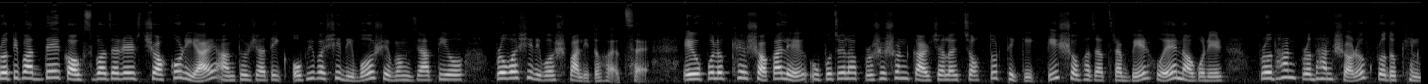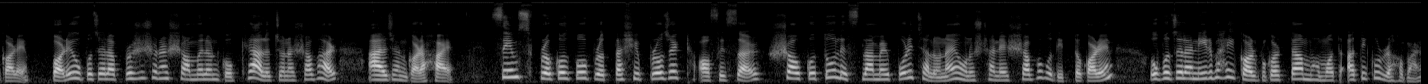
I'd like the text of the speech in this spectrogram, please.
প্রতিপাদ্যে কক্সবাজারের চকরিয়ায় আন্তর্জাতিক অভিবাসী দিবস এবং জাতীয় প্রবাসী দিবস পালিত হয়েছে। এ উপলক্ষে সকালে উপজেলা প্রশাসন কার্যালয় চত্বর থেকে একটি শোভাযাত্রা বের হয়ে নগরীর প্রধান প্রধান সড়ক প্রদক্ষিণ করে। পরে উপজেলা প্রশাসনের সম্মেলন কক্ষে আলোচনা সভার আয়োজন করা হয়। সিমস প্রকল্প প্রত্যাশী প্রজেক্ট অফিসার শওকতুল ইসলামের পরিচালনায় অনুষ্ঠানের সভাপতিত্ব করেন উপজেলা নির্বাহী কর্মকর্তা মোহাম্মদ আতিকুর রহমান।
